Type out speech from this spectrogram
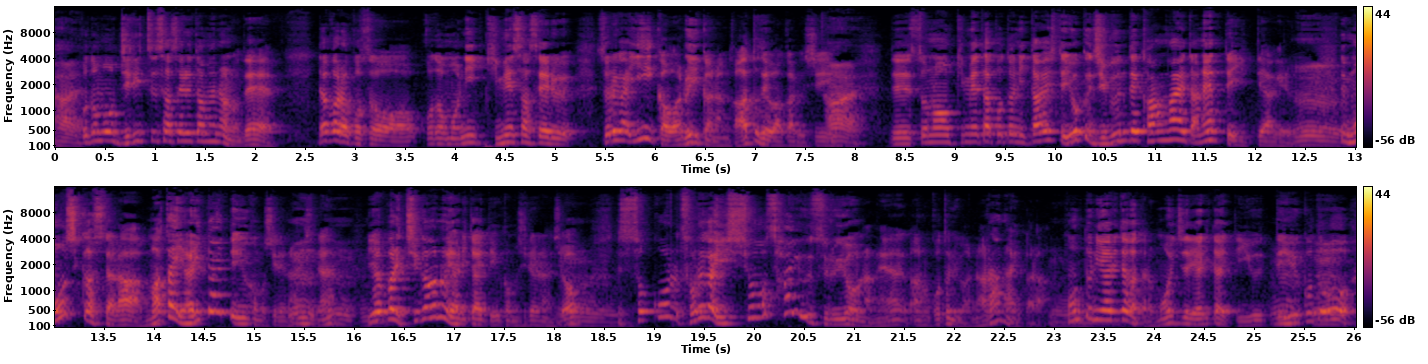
はい。子供を自立させるためなのでだからこそ子供に決めさせる。それがいいか悪いかなんか後で分かるし、はでその決めたことに対してよく自分で考えたねって言ってあげいる、うん。でもしかしたらまたやりたいって言うかもしれないしね、うんうんうん。やっぱり違うのやりたいって言うかもしれないでしょ、うそこそれが一生左右するようなねあのことにはならないから、うん。本当にやりたかったらもう一度やりたいって言うっていうことを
